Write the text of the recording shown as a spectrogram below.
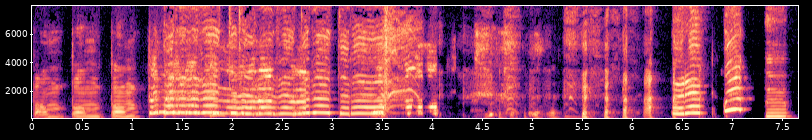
Bum bum bum um,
